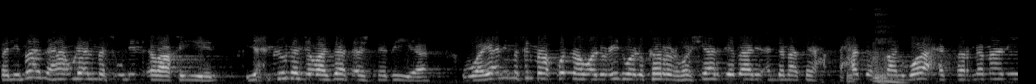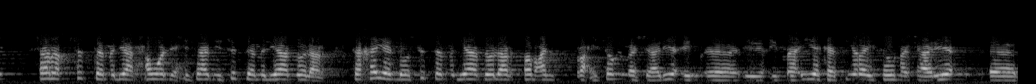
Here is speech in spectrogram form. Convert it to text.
فلماذا هؤلاء المسؤولين العراقيين يحملون جوازات أجنبية؟ ويعني مثل ما قلنا ونعيد ونكرر هو شيار جبالي عندما تحدث قال واحد برلماني سرق 6 مليار حول لحسابي 6 مليار دولار. تخيل لو 6 مليار دولار طبعا راح يسوي مشاريع آه، انمائيه كثيرة يسوي مشاريع آه،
